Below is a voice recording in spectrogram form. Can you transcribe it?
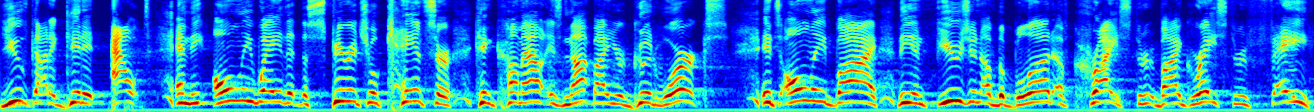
you've got to get it out. And the only way that the spiritual cancer can come out is not by your good works. It's only by the infusion of the blood of Christ through, by grace through faith.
